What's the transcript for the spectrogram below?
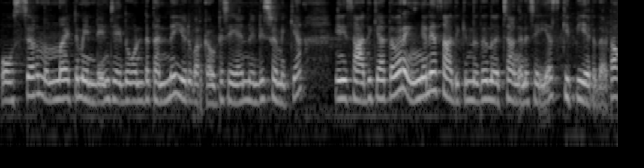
പോസ്ചർ നന്നായിട്ട് മെയിന്റെയിൻ ചെയ്തുകൊണ്ട് തന്നെ ഈ ഒരു വർക്കൗട്ട് ചെയ്യാൻ വേണ്ടി ശ്രമിക്കുക. ഇനി സാധിക്കാത്തവർ എങ്ങനെയാണ് സാധിക്കുന്നത് എന്ന് വെച്ചാൽ അങ്ങനെ ചെയ്യുക. സ്കിപ്പ് ചെയ്യരുത് കേട്ടോ.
